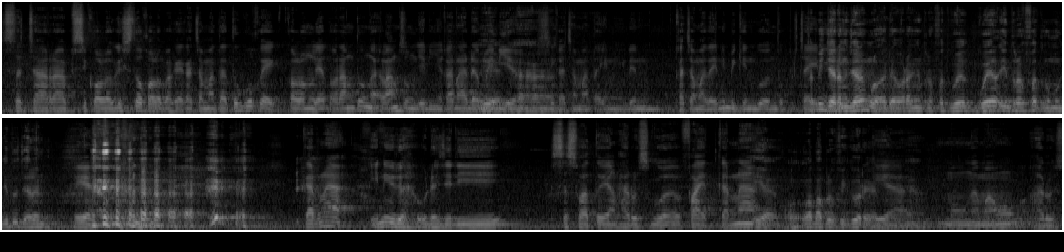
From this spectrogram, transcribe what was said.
secara psikologis tuh kalau pakai kacamata tuh gue kayak kalau ngelihat orang tuh nggak langsung jadinya karena ada Iya, media ha. si kacamata ini dan kacamata ini bikin gue untuk percaya Tapi jarang-jarang loh ada orang introvert. Gue gue introvert ngomong gitu jarang. Iya. karena ini udah udah jadi sesuatu yang harus gue fight karena Iya, lo public figure ya. iya mau nggak mau harus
